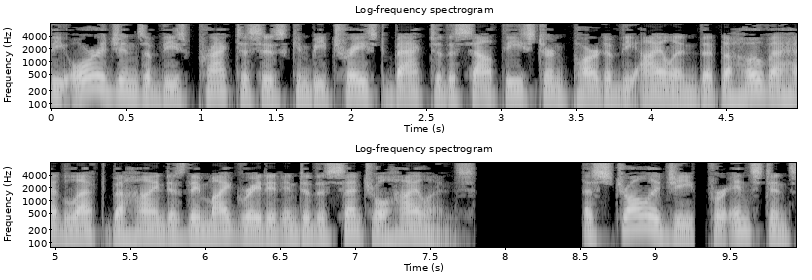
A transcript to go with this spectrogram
The origins of these practices can be traced back to the southeastern part of the island that the Hova had left behind as they migrated into the central highlands. Astrology, for instance,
